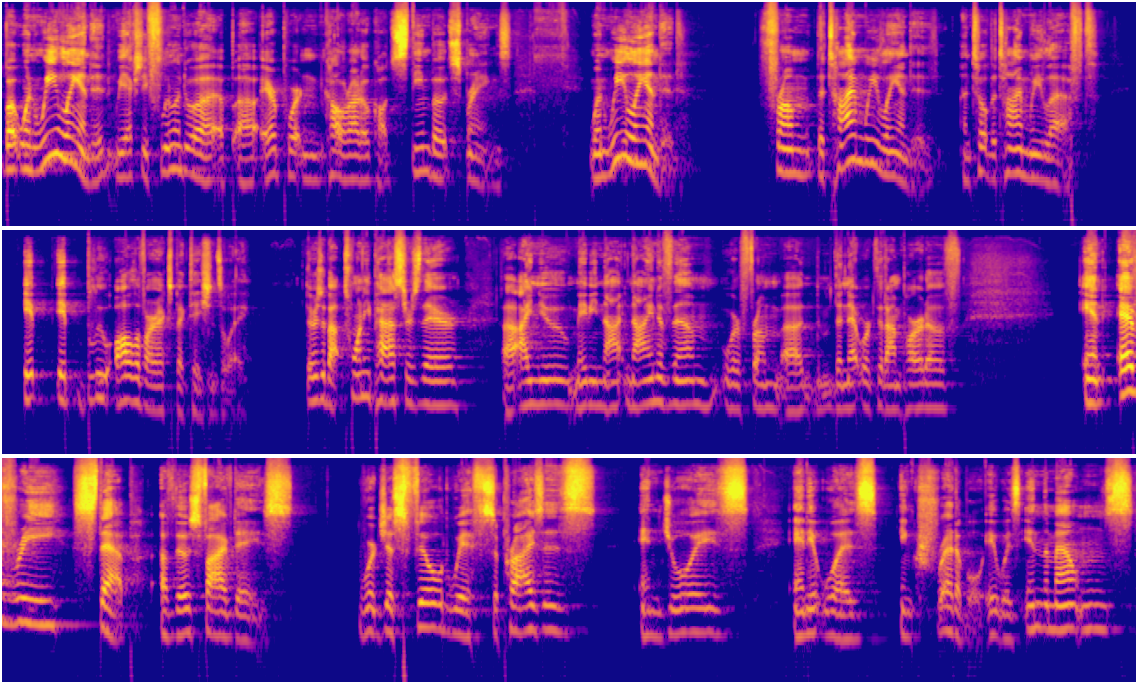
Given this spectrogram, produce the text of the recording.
But when we landed, we actually flew into an airport in Colorado called Steamboat Springs. When we landed, from the time we landed until the time we left, it, it blew all of our expectations away. There was about 20 pastors there. Uh, I knew maybe nine, of them were from uh, the network that I'm part of. And every step of those five days were just filled with surprises and joys, and it was incredible. It was in the mountains.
